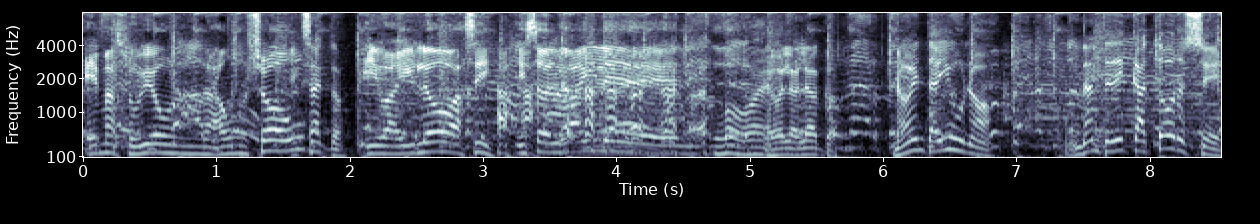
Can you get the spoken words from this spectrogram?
Emma subió un- a un show Exacto. y bailó así. Hizo el baile. del- Me bueno. vuelvo loco. 91. Dante de 14.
